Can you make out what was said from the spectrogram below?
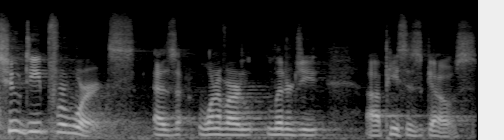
too deep for words, as one of our liturgy uh, pieces goes.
